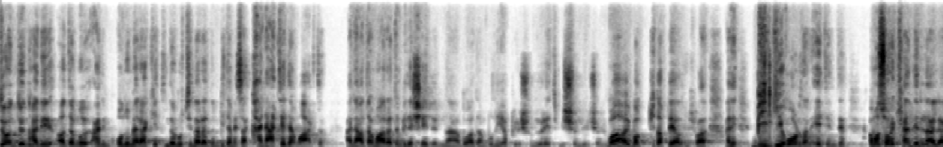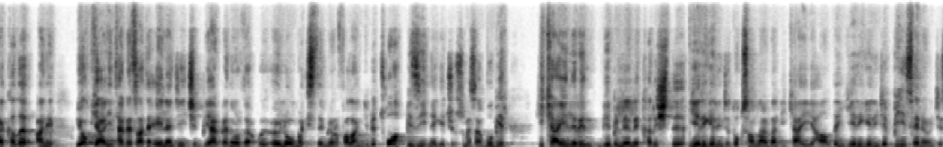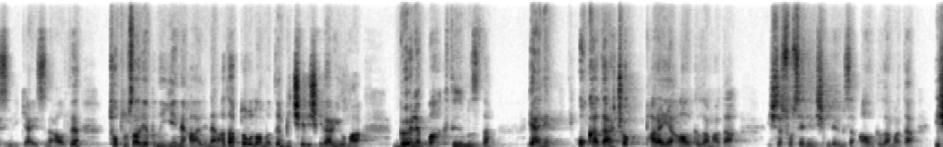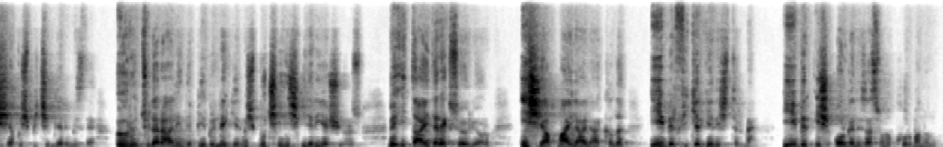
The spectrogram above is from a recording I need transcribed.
döndün hani adamı hani onu merak ettiğinde rutin aradın. Bir de mesela kanaate de vardı. Hani adamı aradın bir de şey dedin ha bu adam bunu yapıyor, şunu üretmiş, şunu şöyle. Vay bak kitap da yazmış falan. Hani bilgiyi oradan edindin. Ama sonra kendinle alakalı hani yok ya internet zaten eğlence için bir yer. Ben orada öyle olmak istemiyorum falan gibi tuhaf bir zihne geçiyorsun. Mesela bu bir hikayelerin birbirleriyle karıştığı, yeri gelince 90'lardan hikayeyi aldın, yeri gelince 1000 sene öncesinin hikayesini aldın. Toplumsal yapının yeni haline adapte olamadığın bir çelişkiler yumağı. Böyle baktığımızda yani o kadar çok parayı algılamada, işte sosyal ilişkilerimizi algılamada, iş yapış biçimlerimizde, örüntüler halinde birbirine girmiş bu çelişkileri yaşıyoruz. Ve iddia ederek söylüyorum, iş yapmayla alakalı iyi bir fikir geliştirme, iyi bir iş organizasyonu kurmanın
